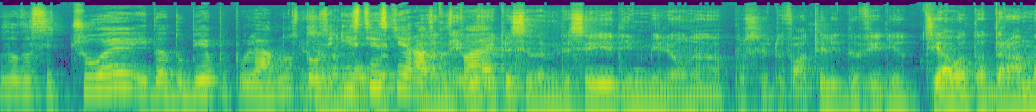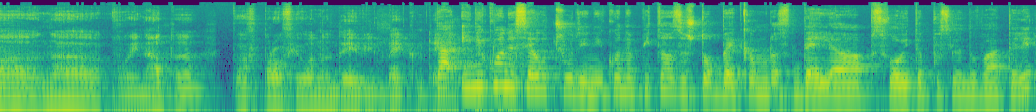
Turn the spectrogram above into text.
за да се чуе и да добие популярност. Този да истински разказ. А неговите 71 милиона последователи да видят цялата драма на войната в профила на Дейвид Бекъм. Да, и никой не се очуди, никой не пита защо Бекъм разделя своите последователи,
